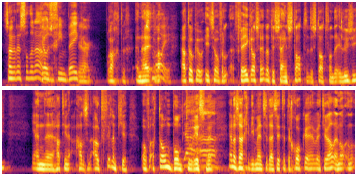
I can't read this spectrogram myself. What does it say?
Zangeres zonder naam. Josephine Baker. Ja. Prachtig. En hij, had ook iets over Vegas, hè, dat is zijn stad, de stad van de illusie. Ja. En eh, had hij, hadden ze een oud filmpje over atoombomtoerisme. Ja. En dan zag je die mensen daar zitten te gokken, weet je wel. En, en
